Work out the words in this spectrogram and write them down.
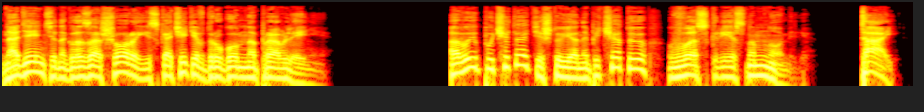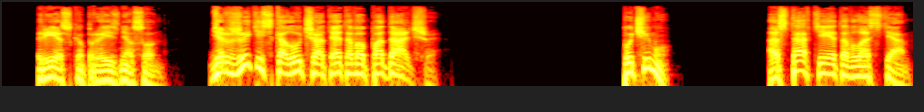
Наденьте на глаза шоры и скачите в другом направлении. А вы почитайте, что я напечатаю в воскресном номере. «Тай!» — резко произнес он. «Держитесь-ка лучше от этого подальше!» «Почему?» «Оставьте это властям.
